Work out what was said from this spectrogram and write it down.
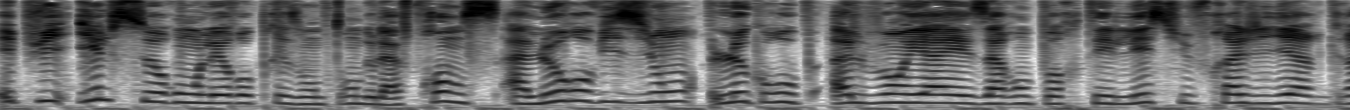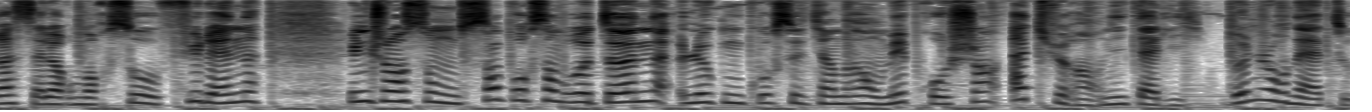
Et puis, ils seront les représentants de la France à l'Eurovision. Le groupe Alvan et Aez a remporté les suffrages hier grâce à leur morceau Fulen. Une chanson 100% bretonne. Le concours se tiendra en mai prochain à Turin, en Italie. Bonne journée à tous.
